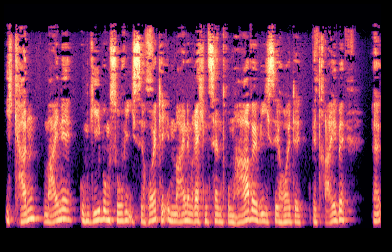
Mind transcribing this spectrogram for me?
Ich kann meine Umgebung, so wie ich sie heute in meinem Rechenzentrum habe, wie ich sie heute betreibe, äh,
